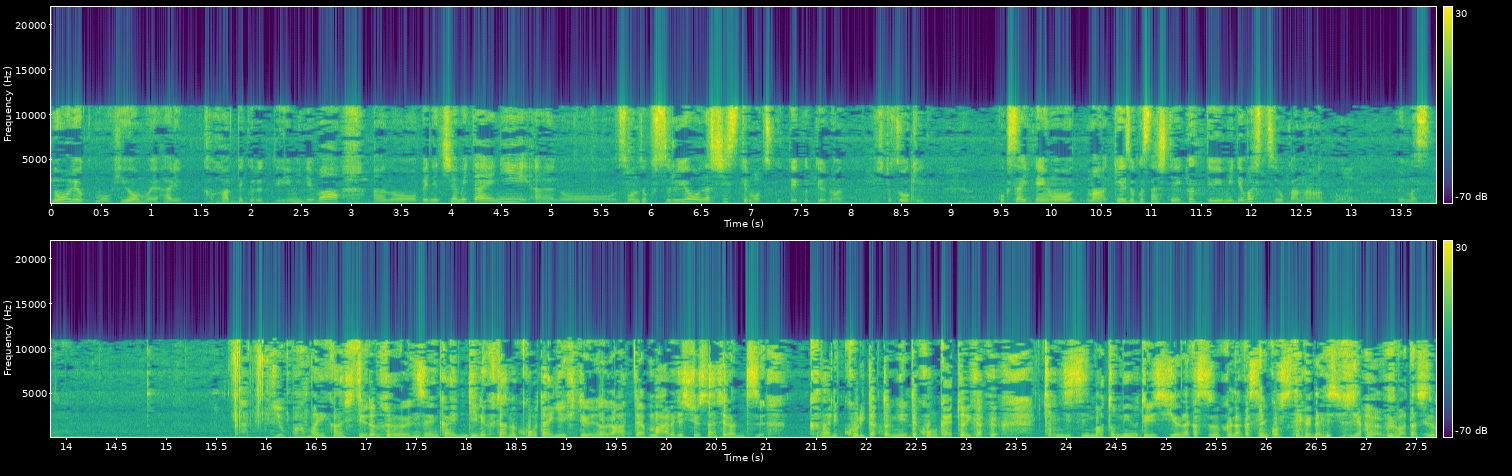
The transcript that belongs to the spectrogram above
能力も費用もやはりかかってくるっていう意味ではあのベネチアみたいにあの存続するようなシステムを作っていくっていうのは一つ大きい国際展を、まあ、継続させていくっていう意味では必要かなと思いますね。横浜に関して言うと、とにかく前回ディレクターの交代劇というのがあって、まああれで主催者がずかなり懲りたと見えて、今回はとにかく堅実にまとめようという意識がなんかすごくなんか先行してたような意識が、私の。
